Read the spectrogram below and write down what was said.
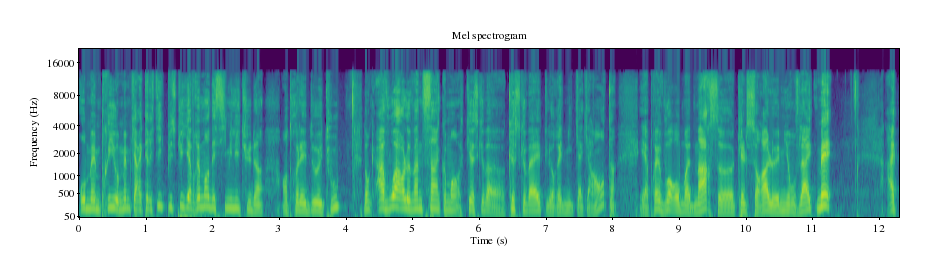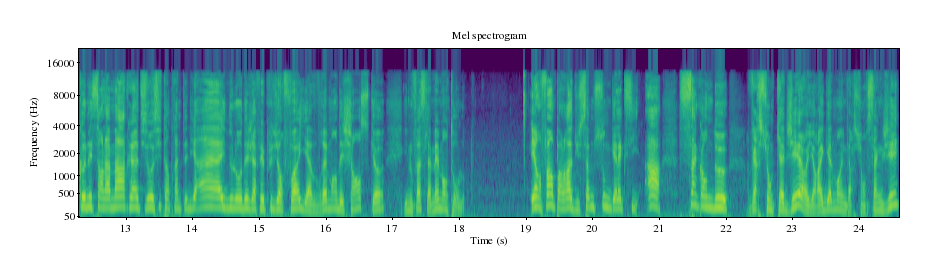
au même prix, aux mêmes caractéristiques, puisqu'il y a vraiment des similitudes hein, entre les deux et tout. Donc, à voir le 25, comment, qu'est-ce que va, qu'est-ce que va être le Redmi K40, et après voir au mois de mars euh, quel sera le Mi 11 Lite. Mais à connaissant la marque, hein, tu es aussi en train de te dire Ah, ils nous l'ont déjà fait plusieurs fois, il y a vraiment des chances qu'ils nous fassent la même entourloupe. Et enfin, on parlera du Samsung Galaxy A52 version 4G. Alors, il y aura également une version 5G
